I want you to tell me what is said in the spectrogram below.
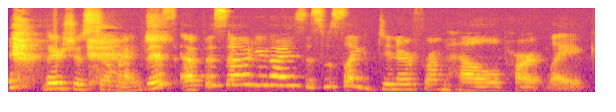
There's just so much. This episode, you guys, this was like dinner from hell part like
